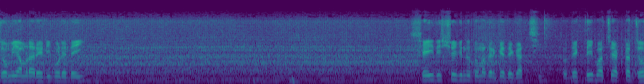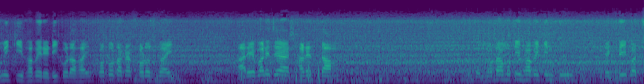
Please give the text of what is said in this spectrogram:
জমি আমরা রেডি করে দেই। সেই দৃশ্যই কিন্তু তোমাদেরকে দেখাচ্ছি। তো দেখতেই পাচ্ছ একটা জমি কীভাবে রেডি করা হয়, কত টাকা খরচ হয়, আর এবারে যে সারের দাম, তো মোটামুটিভাবে কিন্তু দেখতেই পাচ্ছ,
